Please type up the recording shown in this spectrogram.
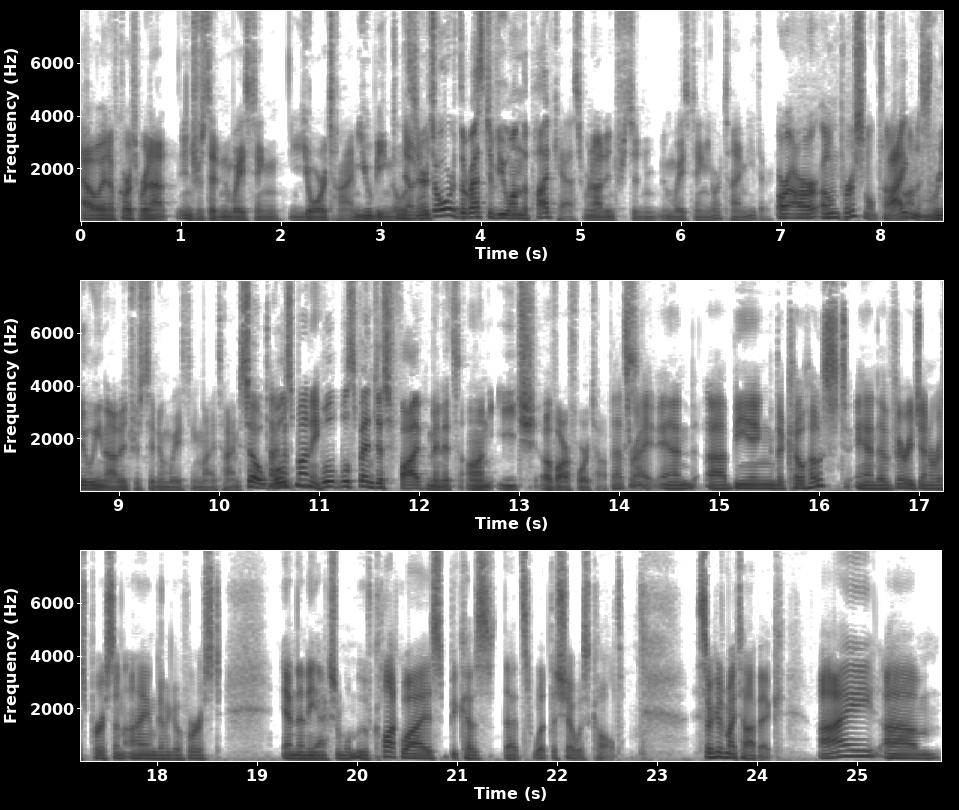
Oh, and of course, we're not interested in wasting your time, you being the no. listeners, or the rest of you on the podcast. We're not interested in, in wasting your time either. Or our own personal time, I'm honestly. really not interested in wasting my time. So Time we'll, is money. We'll, we'll spend just five minutes on each of our four topics. That's right. And uh, being the co host and a very generous person, I am going to go first. And then the action will move clockwise because that's what the show is called. So here's my topic. I um,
